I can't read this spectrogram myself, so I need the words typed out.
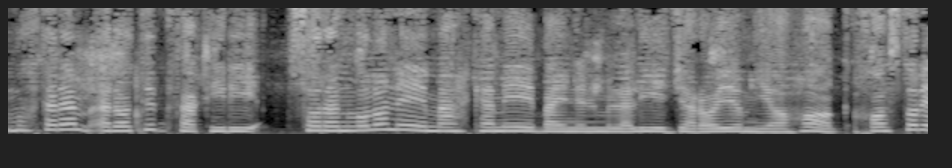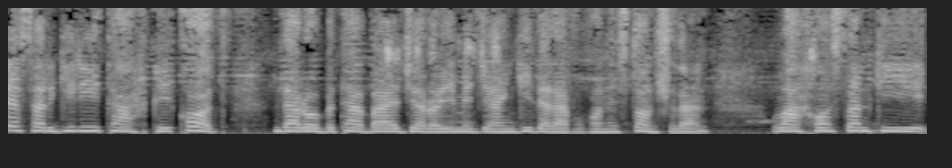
محترم راتب فقیری سارنوالان محکمه بین المللی جرایم یا هاگ خواستار سرگیری تحقیقات در رابطه با جرایم جنگی در افغانستان شدند. و خواستند که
